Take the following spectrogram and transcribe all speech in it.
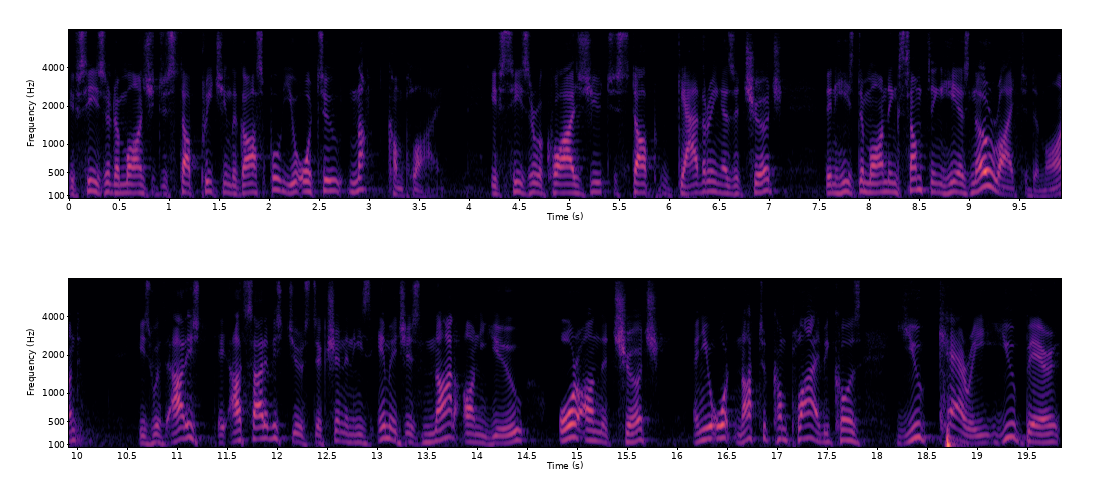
If Caesar demands you to stop preaching the gospel, you ought to not comply. If Caesar requires you to stop gathering as a church, then he's demanding something he has no right to demand. He's without his, outside of his jurisdiction, and his image is not on you or on the church, and you ought not to comply because you carry, you bear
